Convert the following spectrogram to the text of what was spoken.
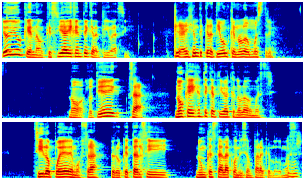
Yo digo que no, que sí hay gente creativa así. Que hay gente creativa aunque no lo demuestre. No, lo tiene, o sea, no que hay gente creativa que no lo demuestre. Sí lo puede demostrar, pero ¿qué tal si nunca está la condición para que lo demuestre?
